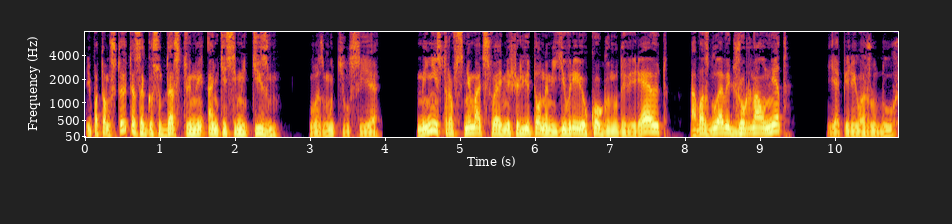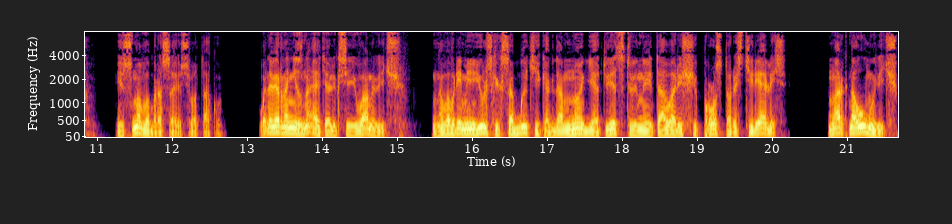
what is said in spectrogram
И потом, что это за государственный антисемитизм? Возмутился я. Министров снимать своими фильетонами еврею Когану доверяют, а возглавить журнал нет? Я перевожу дух и снова бросаюсь в атаку. Вы, наверное, не знаете, Алексей Иванович, но во время июльских событий, когда многие ответственные товарищи просто растерялись, Марк Наумович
